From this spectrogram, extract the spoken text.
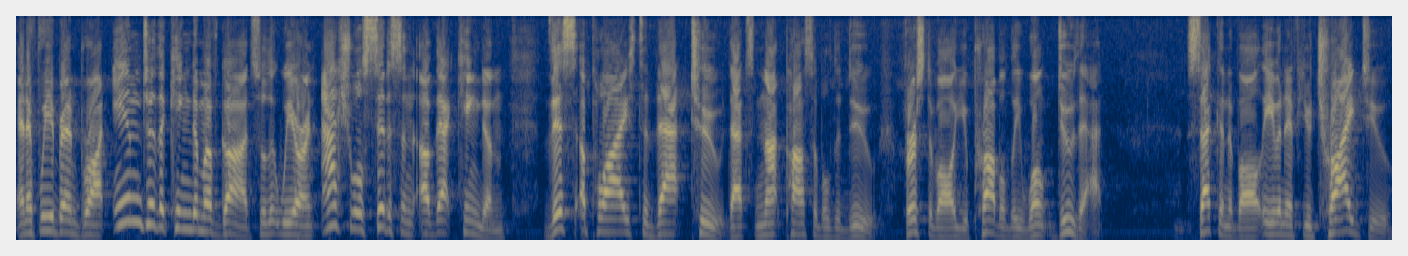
and if we have been brought into the kingdom of God so that we are an actual citizen of that kingdom, this applies to that too. That's not possible to do. First of all, you probably won't do that. Second of all, even if you tried to,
